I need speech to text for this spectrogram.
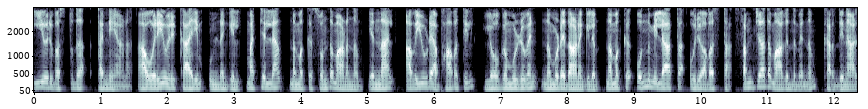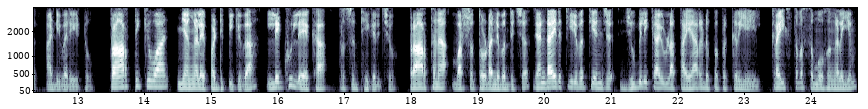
ഈ ഒരു വസ്തുത തന്നെയാണ്. ആ ഒരേ ഒരു കാര്യം ഉണ്ടെങ്കിൽ മറ്റെല്ലാം നമുക്ക് സ്വന്തമാണെന്നും എന്നാൽ അവയുടെ അഭാവത്തിൽ ലോകം മുഴുവൻ നമ്മുടേതാണെങ്കിലും നമുക്ക് ഒന്നുമില്ലാത്ത ഒരു അവസ്ഥ സംജാതമാകുന്നുവെന്നും കർദിനാൾ അടിവരയിട്ടു. പ്രാർത്ഥിക്കുവാൻ ഞങ്ങളെ പഠിപ്പിക്കുക ലഘുലേഖ പ്രസിദ്ധീകരിച്ചു. പ്രാർത്ഥന വർഷത്തോടനുബന്ധിച്ച് രണ്ടായിരത്തി ഇരുപത്തിയഞ്ച് ജൂബിലിക്കായുള്ള തയ്യാറെടുപ്പ് പ്രക്രിയയിൽ ക്രൈസ്തവ സമൂഹങ്ങളെയും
